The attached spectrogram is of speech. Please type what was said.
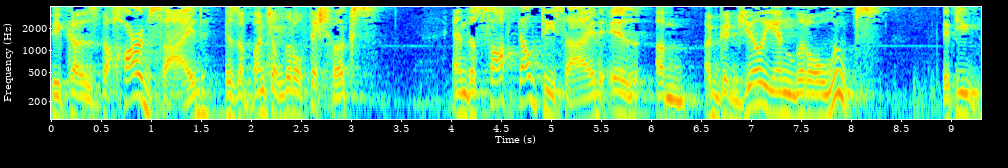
Because the hard side is a bunch of little fish hooks, and the soft felty side is a, a gajillion little loops. If you,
